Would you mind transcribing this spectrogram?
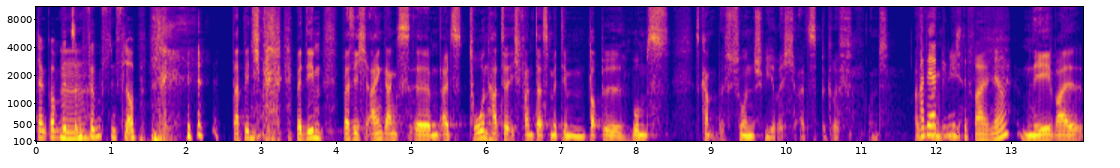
dann kommen wir zum Mhm. fünften Flop. Da bin ich bei, dem, was ich eingangs ähm, als Ton hatte. Ich fand das mit dem Doppelwumms, es kam schon schwierig als Begriff. Und also ah, der hat ihm nicht gefallen, ja? Nee, weil,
